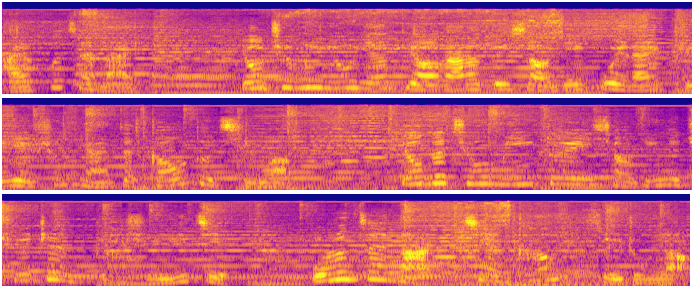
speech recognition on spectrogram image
还会再来。有球迷留言表达了对小丁未来职业生涯的高度期望。有的球迷对小丁的缺阵表示理解，无论在哪，健康最重要。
